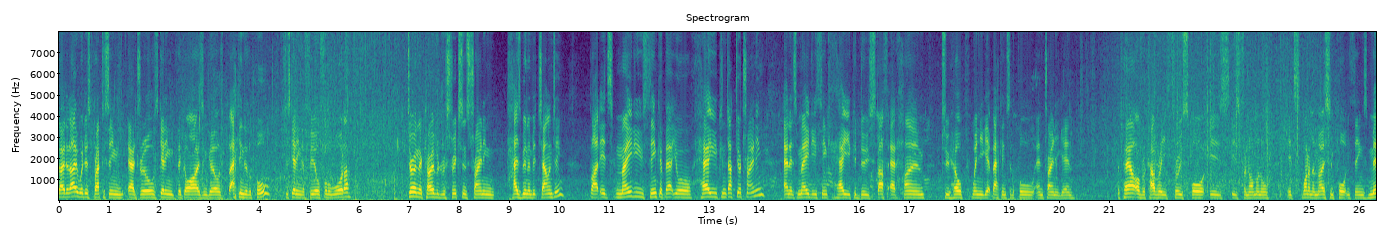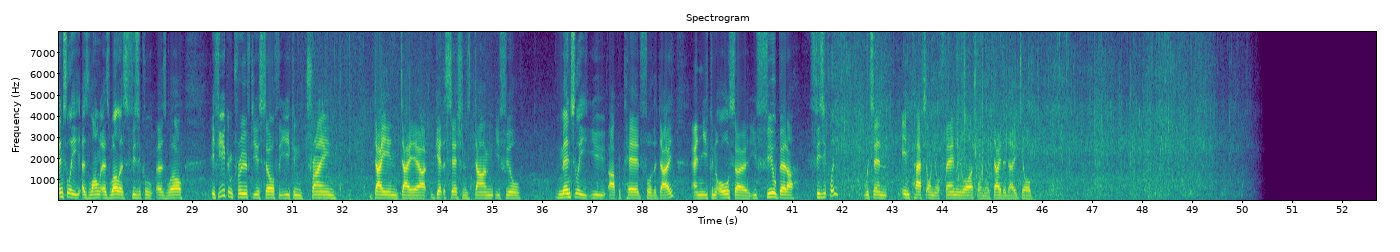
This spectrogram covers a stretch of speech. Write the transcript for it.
So today we're just practicing our drills, getting the guys and girls back into the pool, just getting the feel for the water. During the COVID restrictions, training has been a bit challenging, but it's made you think about your how you conduct your training and it's made you think how you could do stuff at home to help when you get back into the pool and train again. The power of recovery through sport is, is phenomenal. It's one of the most important things, mentally as long as well as physical as well. If you can prove to yourself that you can train day in, day out, get the sessions done, you feel mentally you are prepared for the day and you can also, you feel better physically, which then impacts on your family life, on your day-to-day -day job.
